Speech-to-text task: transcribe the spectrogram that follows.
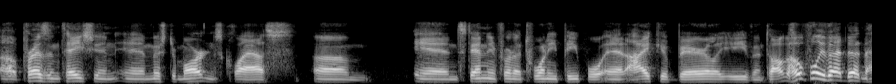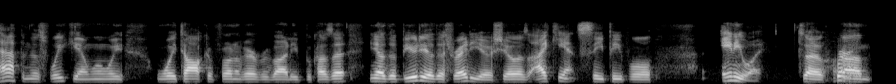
uh, presentation in Mr. Martin's class um, and standing in front of 20 people, and I could barely even talk. Hopefully, that doesn't happen this weekend when we when we talk in front of everybody, because that, you know the beauty of this radio show is I can't see people anyway. So. Right. Um,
